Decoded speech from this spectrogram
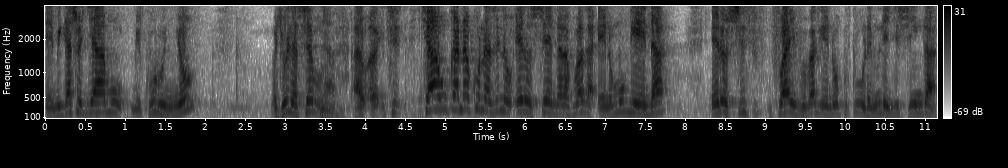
emigaso gyamu mikulu nnyo. Okiwulira sebo kyawukanako na zino eros endala kubanga eno mugenda eros 5 bagenda okutuula emirundi egisinga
